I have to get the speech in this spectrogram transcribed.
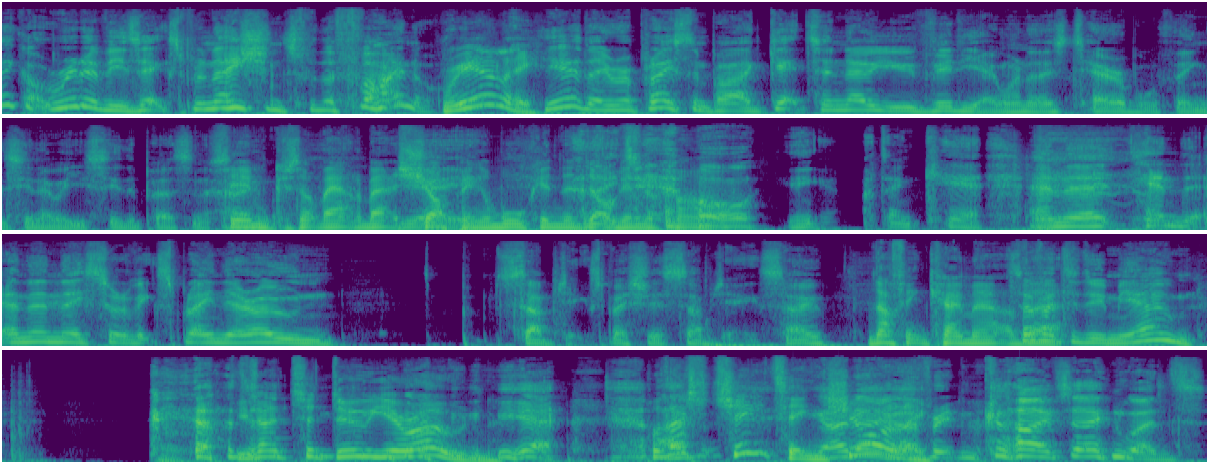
They got rid of his explanations for the final. Really? Yeah, they replaced them by a get to know you video, one of those terrible things, you know, where you see the person at See him home. sort of out and about Yeah, shopping yeah. and walking the And dog in the park. Oh, I don't care. And, uh, and and then they sort of explain their own subject, specialist subject. So, Nothing came out of that. so I've had to do my own. You've had to do your own. Yeah. Well, that's I've- cheating, I know, surely. I've written Clive's own ones.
